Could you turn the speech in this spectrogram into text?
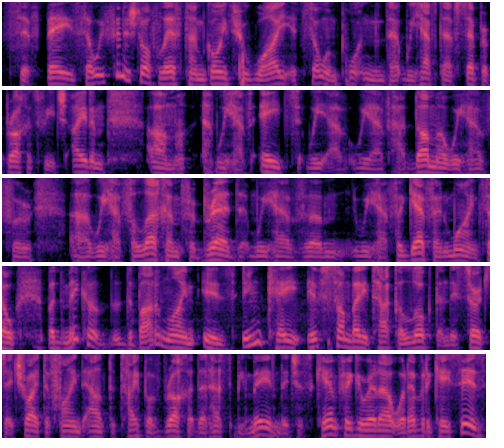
Sif Beis. So we finished off last time going through why it's so important that we have to have separate brachas for each item. Um, we have eight, we have we have hadama, we have for uh, we have for lechem for bread, we have um, we have for gefa and wine. So, but make a, the bottom line is in case if somebody taka looked and they searched, they tried to find out the type of bracha that has to be made, and they just can't figure it out, whatever the case is.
